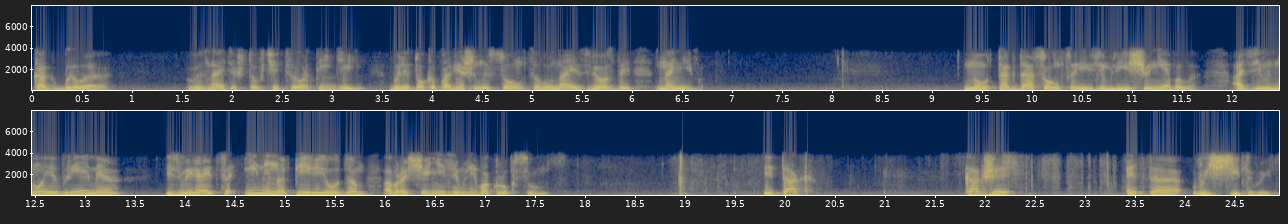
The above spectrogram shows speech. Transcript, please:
как было, вы знаете, что в четвертый день были только повешены Солнце, Луна и звезды на небо. Но тогда Солнца и Земли еще не было. А земное время измеряется именно периодом обращения Земли вокруг Солнца. Итак, как же это высчитывается?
